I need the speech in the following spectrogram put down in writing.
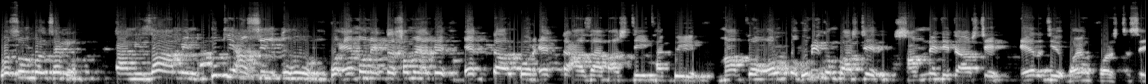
রসুল বলছেন কানিজামিন কুতি আসিল তুহু ও এমন একটা সময় আসবে একটার পর একটা আজাব আসতেই থাকবে। মাত্র অল্প ভূমিকম্প আসছে সামনে যেটা আসছে এর যে ভয়ঙ্কর আসতেছে।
